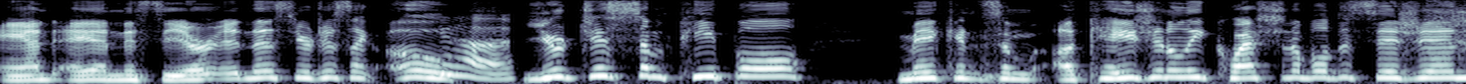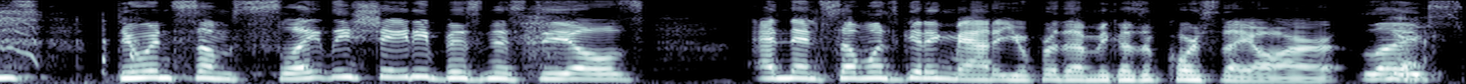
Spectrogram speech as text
and Ea-Nasir in this. You're just like, oh, yeah. you're just some people making some occasionally questionable decisions, doing some slightly shady business deals, and then someone's getting mad at you for them because of course they are. Like yes.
